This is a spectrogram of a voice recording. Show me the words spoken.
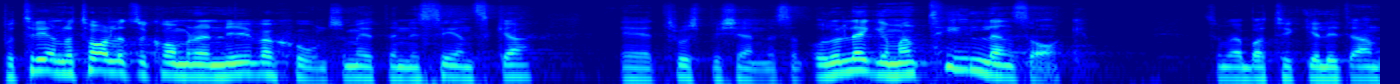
På 300-talet så kommer en ny version som heter Nicenska eh, trosbekännelsen. Och då lägger man till en sak som jag bara tycker är lite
